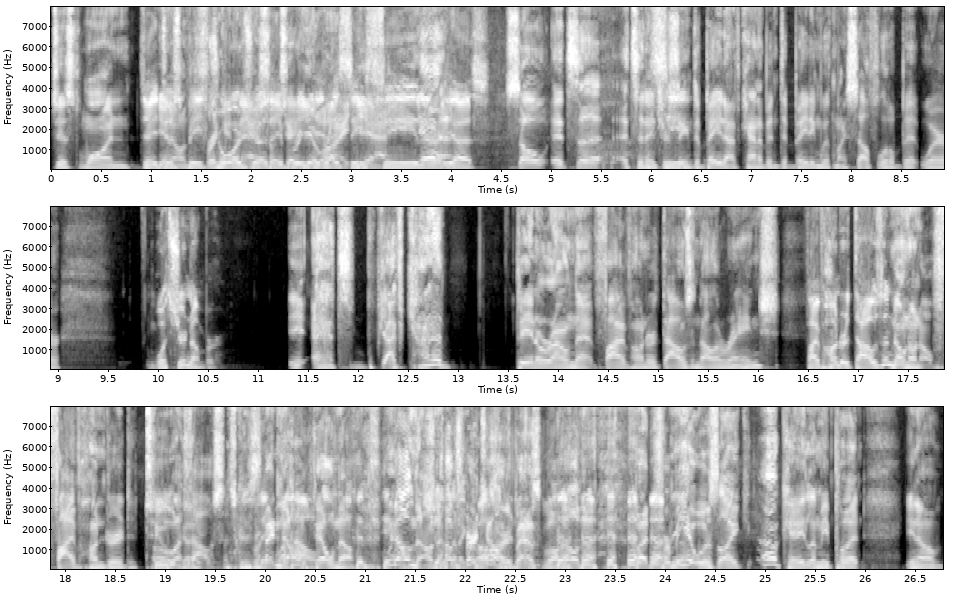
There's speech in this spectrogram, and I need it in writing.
just won. they just know, beat freaking Georgia. They beat the right, SEC. yeah. Yeah. Yes. So it's a it's an interesting See- debate. I've kind of been debating with myself a little bit where What's your number? it's I've kind of been around that five hundred thousand dollar range. Five hundred thousand? No, no, no, five hundred to Oh, a okay. thousand. I was gonna say, Right? wow. no, hell no, hell no, not for college basketball, hell no. but for me, it was like okay, let me put you know.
